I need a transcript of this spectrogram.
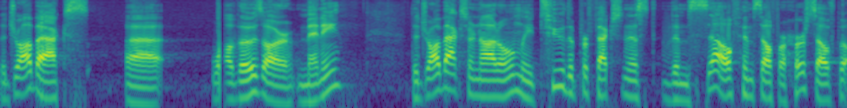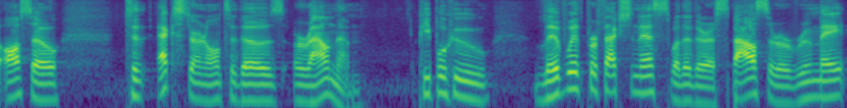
The drawbacks, uh, while those are many, the drawbacks are not only to the perfectionist themselves, himself or herself, but also to external to those around them. People who live with perfectionists, whether they're a spouse or a roommate,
